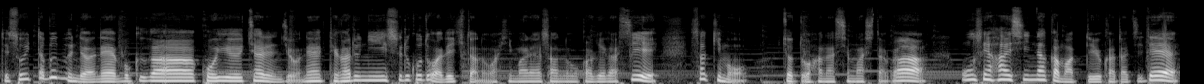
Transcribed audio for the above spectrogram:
で、そういった部分ではね、僕がこういうチャレンジをね、手軽にすることができたのはヒマラヤさんのおかげだし、さっきもちょっとお話しましたが、音声配信仲間っていう形で、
